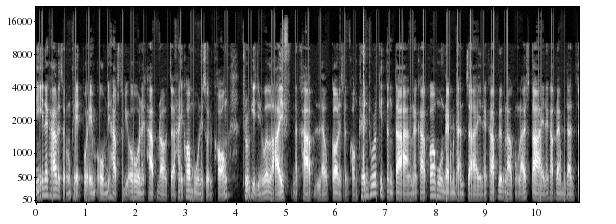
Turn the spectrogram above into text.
นี้นะครับในส่วนของเพจ Pro M o m ที่ Hub Studio นะครับเราจะให้ข้อมูลในส่วนของธุรกิจ Univer Life นะครับแล้วก็ในส่วนของเทรนด์ธุรกิจต่างๆนะครับข้อมูลแรงบันดาลใจนะครับเรื่องราวของไลฟ์สไตล์นะครับแรงบันดาลใจ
